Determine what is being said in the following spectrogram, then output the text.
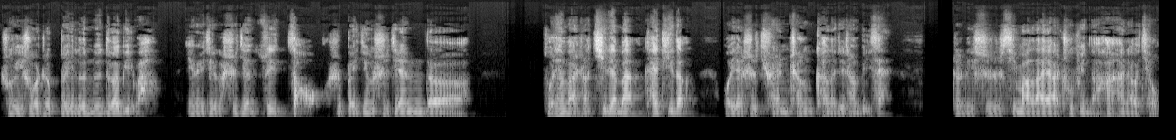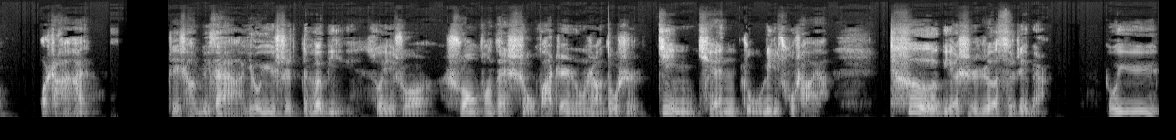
说一说这北伦敦德比吧，因为这个时间最早是北京时间的昨天晚上七点半开踢的，我也是全程看了这场比赛。这里是喜马拉雅出品的《憨憨聊球》，我是憨憨。这场比赛啊，由于是德比，所以说双方在首发阵容上都是近前主力出场呀。特别是热刺这边，由于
